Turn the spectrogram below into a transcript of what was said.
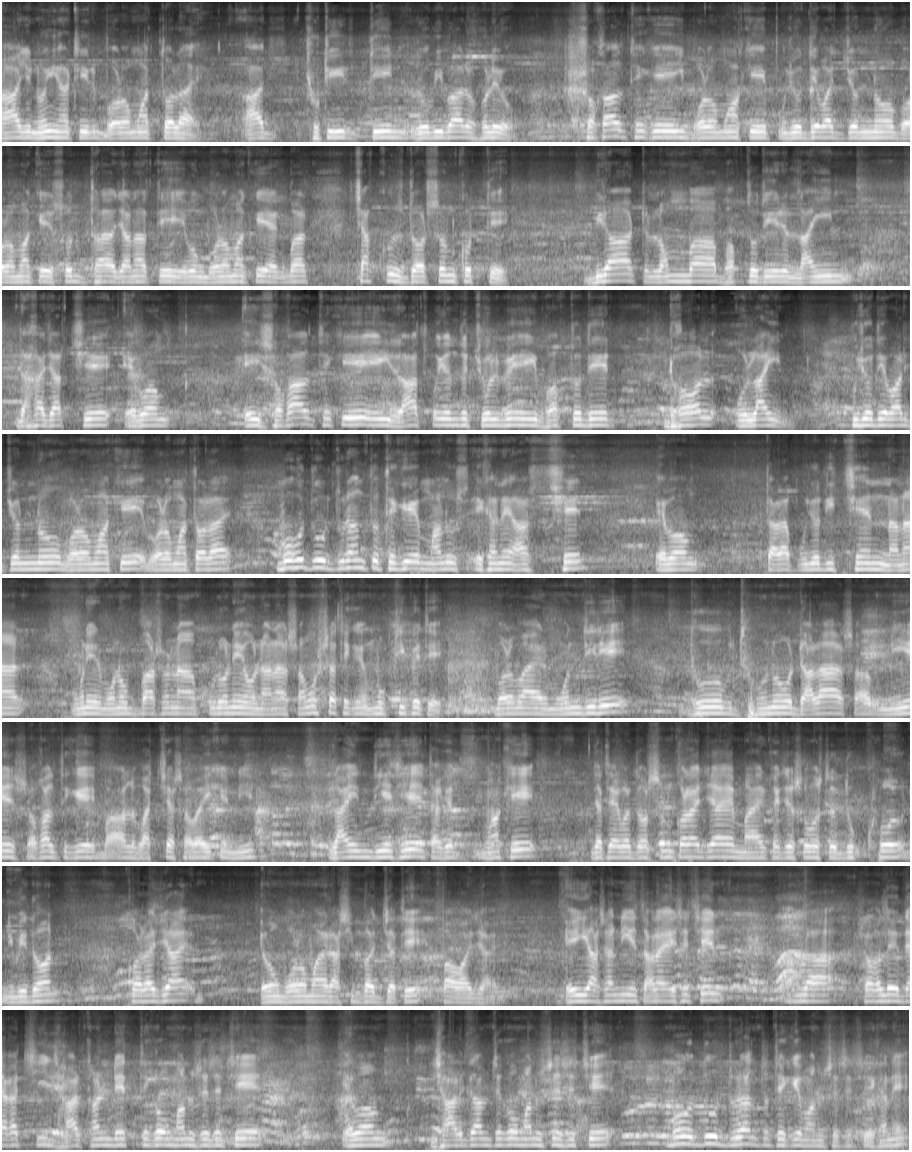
আজ নৈহাটির বড়মার তলায়, আজ ছুটির দিন রবিবার হলেও সকাল থেকেই বড় মাকে পুজো দেওয়ার জন্য বড় মাকে শ্রদ্ধা জানাতে এবং বড় মাকে একবার চাক্ষুষ দর্শন করতে বিরাট লম্বা ভক্তদের লাইন দেখা যাচ্ছে এবং এই সকাল থেকে এই রাত পর্যন্ত চলবে এই ভক্তদের ঢল ও লাইন পুজো দেওয়ার জন্য বড় মাকে বড় মা তলায় বহু দূর দূরান্ত থেকে মানুষ এখানে আসছেন এবং তারা পুজো দিচ্ছেন, নানা মনের মনোবাসনা পূরণে ও নানা সমস্যা থেকে মুক্তি পেতে। বড় মায়ের মন্দিরে ধূপ, ধুনো, ডালা সব নিয়ে সকাল থেকে বাল বাচ্চা সবাইকে নিয়ে লাইন দিয়েছে তাকে মাকে যাতে একবার দর্শন করা যায়, মায়ের কাছে সমস্ত দুঃখ নিবেদন করা যায় এবং বড় মায়ের আশীর্বাদ যাতে পাওয়া যায়। এই আশা নিয়ে তারা এসেছেন। আমরা সকাল থেকে দেখাচ্ছি, ঝাড়খণ্ডের থেকেও মানুষ এসেছে এবং ঝাড়গ্রাম থেকেও মানুষ এসেছে। বহু দূর দূরান্ত থেকে মানুষ এসেছে এখানে।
